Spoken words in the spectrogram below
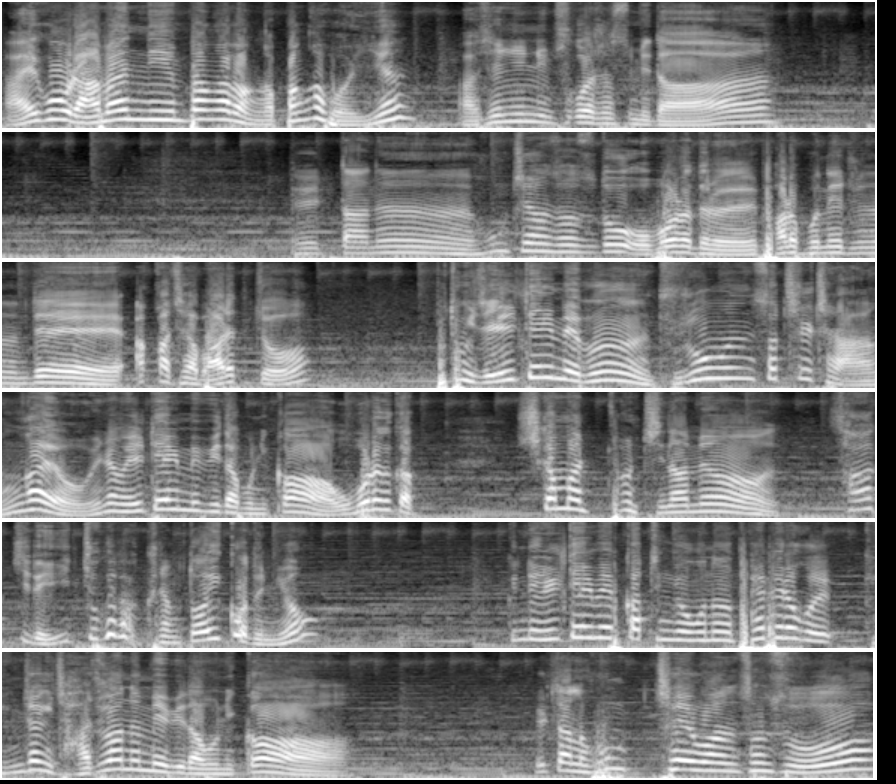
아이고 라마님 빵가 빵가? 빵가 뭐이야? 아세니님 수고하셨습니다. 일단은 홍채현 선수도 오버로드를 바로 보내주는데 아까 제가 말했죠? 보통 이제 1대1 맵은 드론 서치를 잘 안 가요. 왜냐면 1대1 맵이다 보니까 오버로드가 시간만 좀 지나면 사각지대 이쪽에다 그냥 떠 있거든요? 근데 1대1 맵 같은 경우는 8배럭을 굉장히 자주 하는 맵이다 보니까 일단 홍채원 선수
